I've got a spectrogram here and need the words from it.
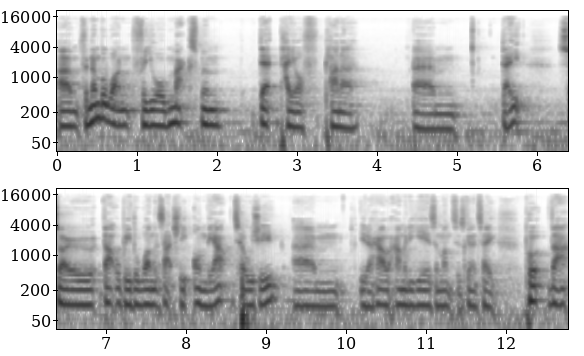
Um, for number one, for your maximum debt payoff planner um, date. So that will be the one that's actually on the app, tells you, um, you know, how, how many years and months it's going to take. Put that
